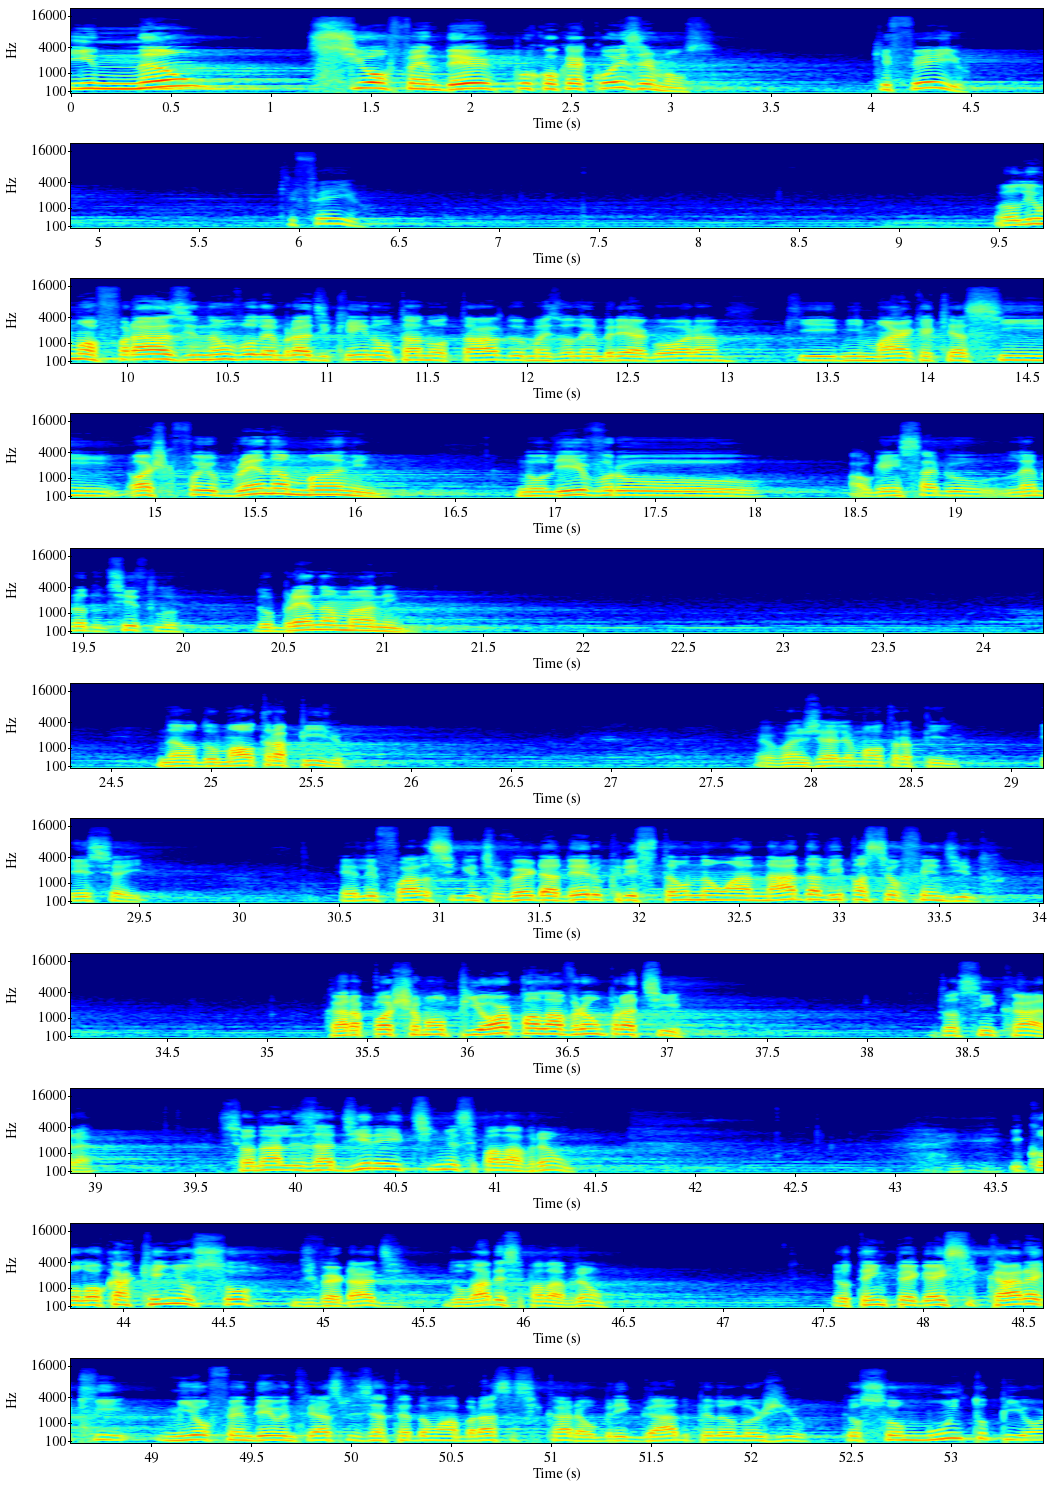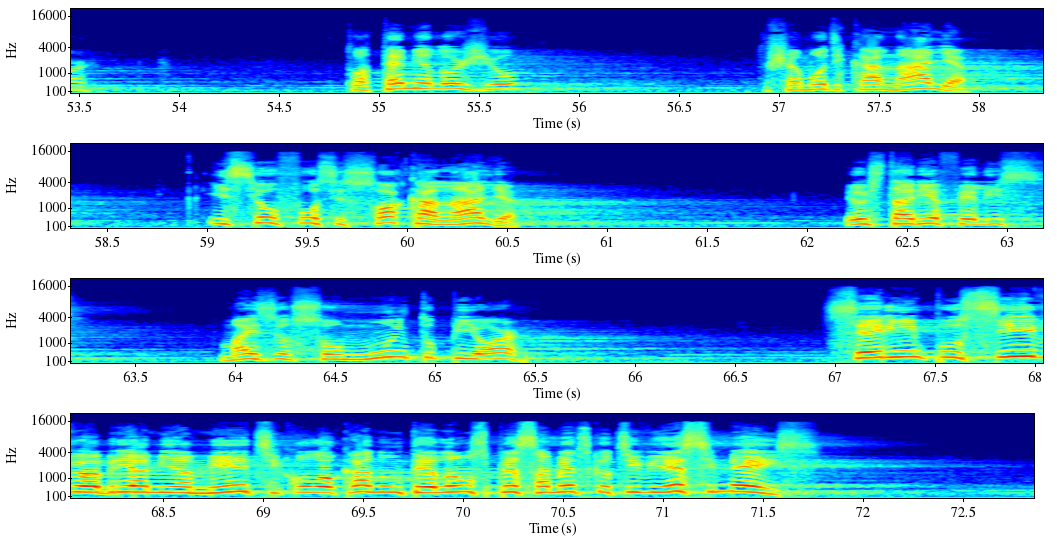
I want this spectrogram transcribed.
E não se ofender por qualquer coisa, irmãos. Que feio. Que feio. Eu li uma frase, não vou lembrar de quem, não está anotado, mas eu lembrei agora, que me marca que assim, eu acho que foi o Brennan Manning, no livro, alguém sabe, lembra do título? Do Brennan Manning. Não, do maltrapilho. Evangelho maltrapilho. Esse aí. Ele fala o seguinte: o verdadeiro cristão não há nada ali para ser ofendido. O cara pode chamar o pior palavrão para ti. Então, assim, cara, se eu analisar direitinho esse palavrão e colocar quem eu sou de verdade do lado desse palavrão, eu tenho que pegar esse cara que me ofendeu, entre aspas, e até dar um abraço a esse cara. Obrigado pelo elogio, eu sou muito pior. Tu até me elogiou, tu chamou de canalha. E se eu fosse só canalha, eu estaria feliz. Mas eu sou muito pior. Seria impossível abrir a minha mente e colocar num telão os pensamentos que eu tive esse mês.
